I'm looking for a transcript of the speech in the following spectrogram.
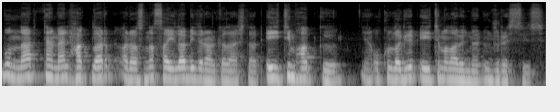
Bunlar temel haklar arasında sayılabilir arkadaşlar. Eğitim hakkı, yani okula gidip eğitim alabilmen ücretsiz.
